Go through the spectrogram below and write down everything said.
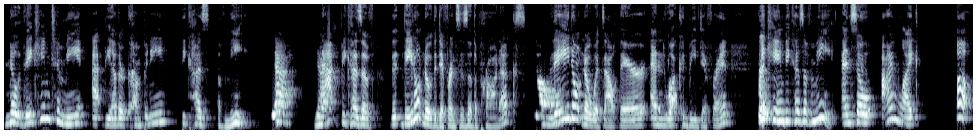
no, they came to me at the other company because of me. Yeah. Not because of they don't know the differences of the products. No. They don't know what's out there and what could be different. Right. They came because of me. And so I'm like, oh,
